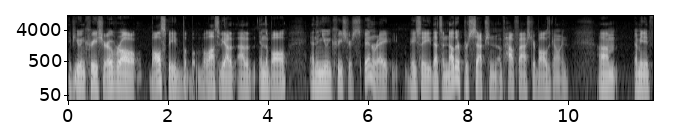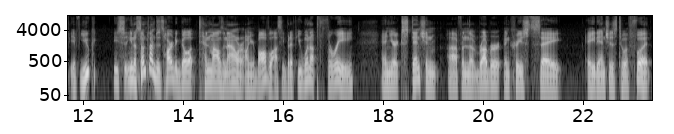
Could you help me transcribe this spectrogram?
if you increase your overall ball speed, velocity out of, out of in the ball, and then you increase your spin rate, basically that's another perception of how fast your ball's going. Um, I mean, if if you you know sometimes it's hard to go up 10 miles an hour on your ball velocity, but if you went up three and your extension uh, from the rubber increased, say, eight inches to a foot,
